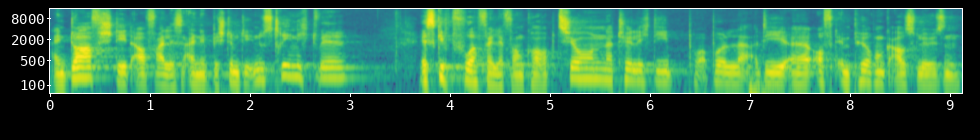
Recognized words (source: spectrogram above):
ein Dorf steht auf, weil es eine bestimmte Industrie nicht will. Es gibt Vorfälle von Korruption natürlich, die, die äh, oft Empörung auslösen.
